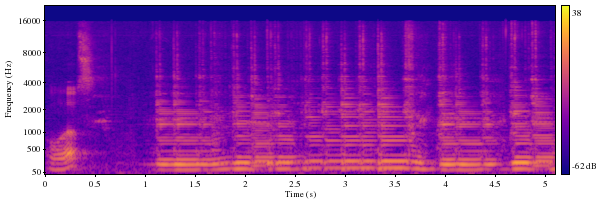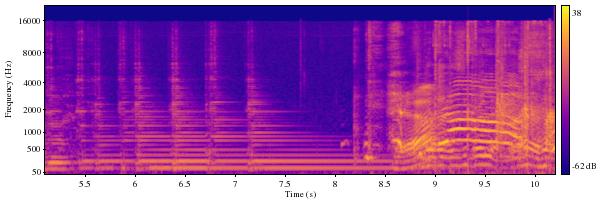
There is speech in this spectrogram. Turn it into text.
Whoops. yeah?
